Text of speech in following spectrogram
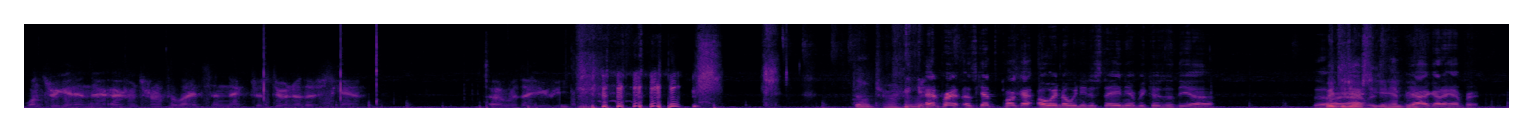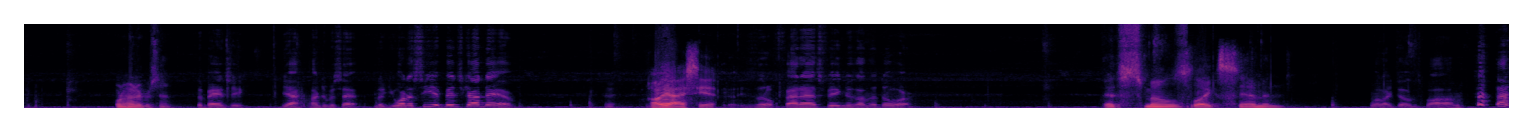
Once we get in there, everyone turn off the lights and Nick, just do another scan. Over the UV. Don't turn off the lights. Handprint, let's get the fuck out. Oh, wait, no, we need to stay in here because of the, uh. The, Wait, did you actually get handprint? Yeah, I got a handprint. 100%. The Banshee. Yeah, 100%. Look, you want to see it, bitch? Goddamn. oh yeah, I see it. His little fat ass fingers on the door. It smells like salmon. More like Dylan's mom. Oh,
